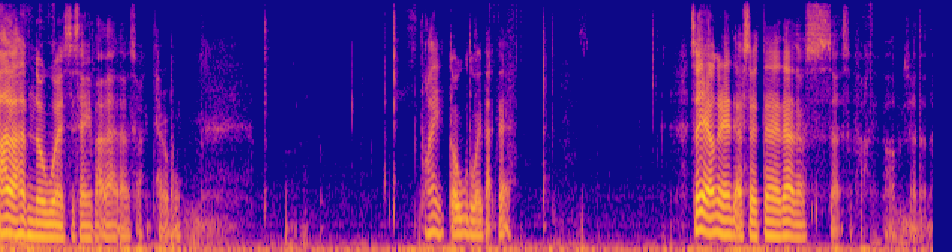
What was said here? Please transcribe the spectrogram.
I have no words to say about that. That was fucking terrible. Why go all the way back there? So yeah, I'm gonna end the episode there. That, that was that's a fucking garbage. I don't know.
